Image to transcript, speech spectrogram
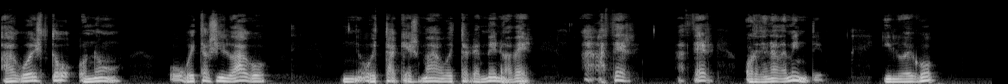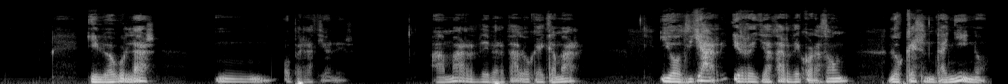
hago esto o no, o esta sí lo hago, o esta que es más, o esta que es menos. A ver, hacer, hacer ordenadamente. Y luego, y luego las mm, operaciones. Amar de verdad lo que hay que amar. Y odiar y rechazar de corazón lo que es dañino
